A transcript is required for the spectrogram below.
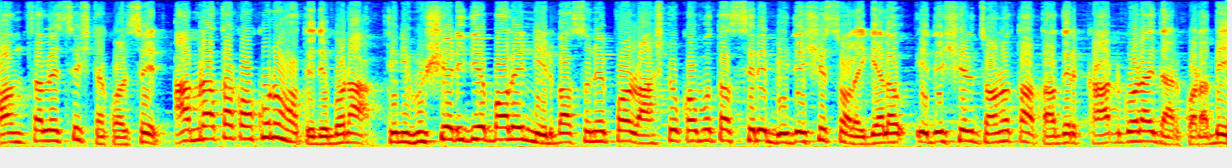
বানচালের চেষ্টা করছেন। আমরা তা কখনো হতে দেব না। তিনি হুঁশিয়ারি দিয়ে বলেন, নির্বাচনের পর রাষ্ট্র ক্ষমতা ছেড়ে বিদেশে চলে গেলেও এদেশের জনতা তাদের কাঠগড়ায় দাঁড় করাবে।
